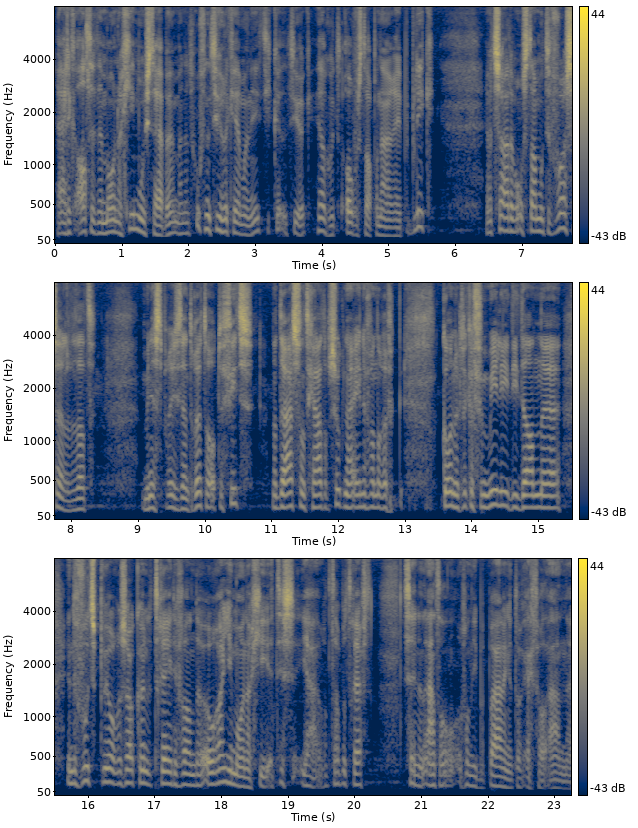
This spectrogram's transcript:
eigenlijk altijd een monarchie moest hebben. Maar dat hoeft natuurlijk helemaal niet. Je kunt natuurlijk heel goed overstappen naar een republiek. En wat zouden we ons dan moeten voorstellen? Dat minister-president Rutte op de fiets naar Duitsland gaat op zoek naar een of andere koninklijke familie die dan uh, in de voetsporen zou kunnen treden van de Oranje Monarchie. Het is, ja, wat dat betreft zijn een aantal van die bepalingen toch echt wel aan uh,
